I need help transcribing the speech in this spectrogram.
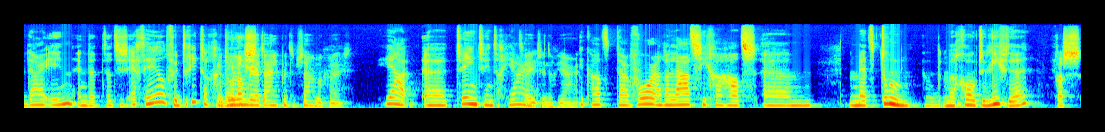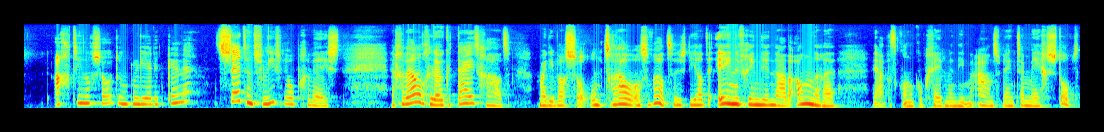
daarin. En dat, dat is echt heel verdrietig geweest. hoe lang ben je uiteindelijk met hem samen geweest? Ja, uh, 22 jaar. 22 jaar. Ik had daarvoor een relatie gehad um, met toen mijn grote liefde. Ik was 18 of zo toen ik me leerde kennen. Ontzettend verliefd op geweest. Een geweldig leuke tijd gehad. Maar die was zo ontrouw als wat. Dus die had de ene vriendin na de andere. Ja, dat kon ik op een gegeven moment niet meer aan. Dus ben ik daarmee gestopt.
